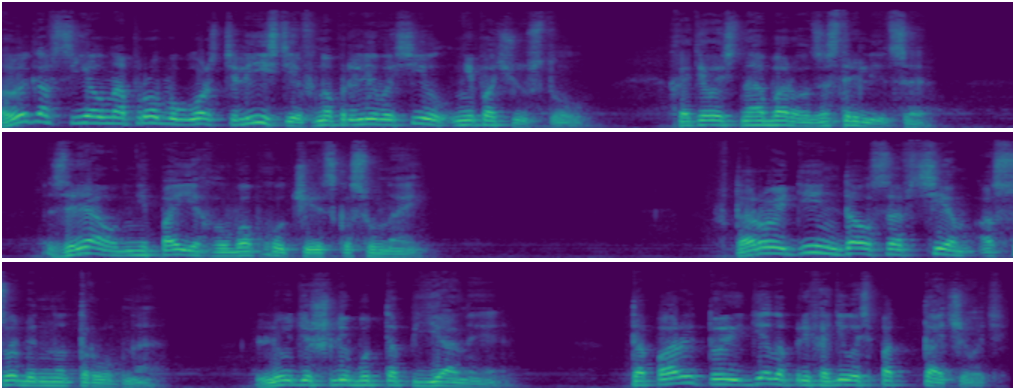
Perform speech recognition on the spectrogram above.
Лыков съел на пробу горсть листьев, но прилива сил не почувствовал. Хотелось, наоборот, застрелиться. Зря он не поехал в обход через Косунай. Второй день дал совсем особенно трудно. Люди шли будто пьяные. Топоры то и дело приходилось подтачивать.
